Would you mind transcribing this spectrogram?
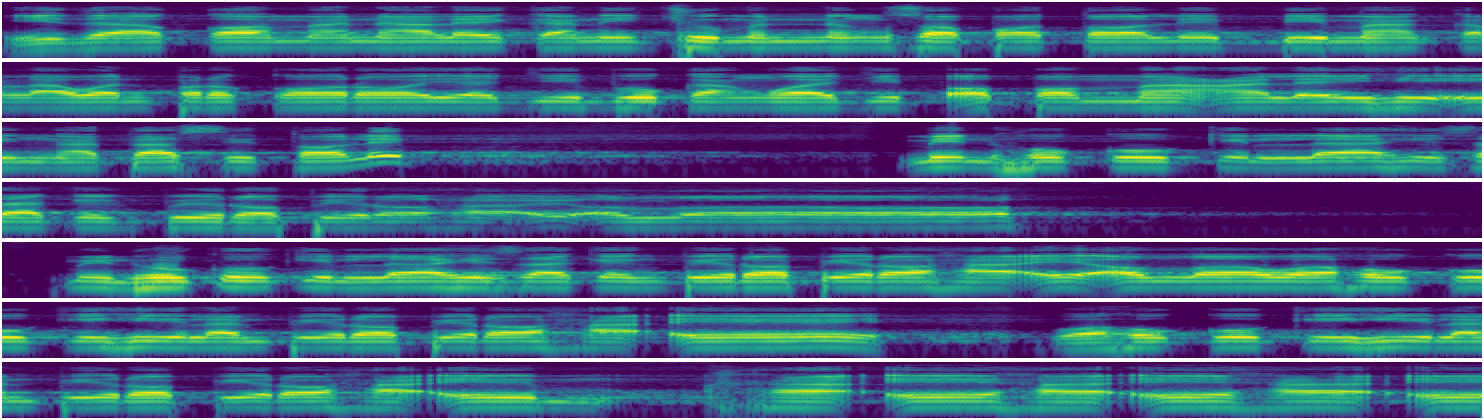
Ida qama nalaikani jumeneng sapa talib bima kelawan perkara yajibu kang wajib apa ma alaihi ing atasi talib? Min hukukillahi saking pira-pira hae Allah. Min hukukillahi saking pira-pira hae Allah wa hukukihi pira-pira hae wa hukukihi lan pira-pira hae hae hae hae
